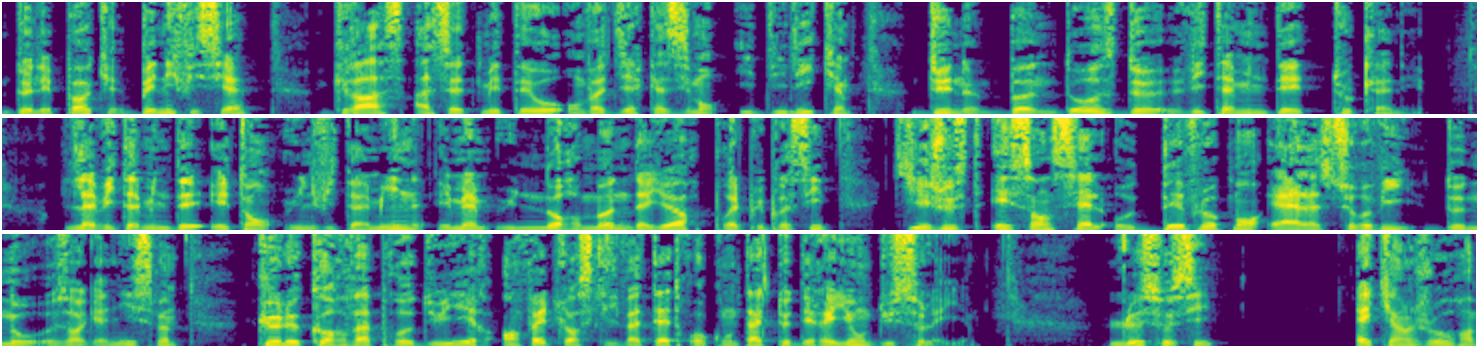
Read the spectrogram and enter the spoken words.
de l'époque bénéficiaient, grâce à cette météo, on va dire quasiment idyllique, d'une bonne dose de vitamine D toute l'année. La vitamine D étant une vitamine, et même une hormone d'ailleurs, pour être plus précis, qui est juste essentielle au développement et à la survie de nos organismes, que le corps va produire en fait lorsqu'il va être au contact des rayons du soleil. Le souci est qu'un jour,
